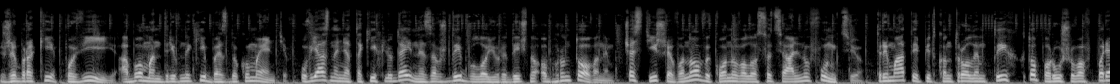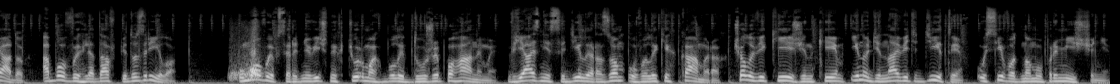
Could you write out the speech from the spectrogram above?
жебраки, повії або мандрівники без документів. Ув'язнення таких людей не завжди було юридично обґрунтованим. Частіше воно виконувало соціальну функцію тримати під контролем тих, хто порушував порядок або виглядав підозріло. Умови в середньовічних тюрмах були дуже поганими. В'язні сиділи разом у великих камерах: чоловіки, жінки, іноді навіть діти, усі в одному приміщенні.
